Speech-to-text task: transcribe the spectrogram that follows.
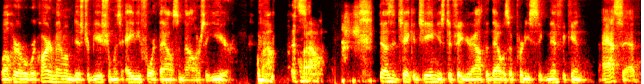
Well, her required minimum distribution was $84,000 a year. Wow. wow doesn't take a genius to figure out that that was a pretty significant asset.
